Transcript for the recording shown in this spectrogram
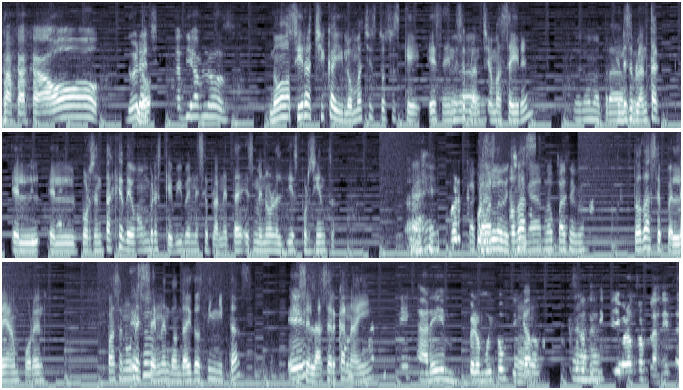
Ja, ja, ja. Oh, No era No. chica, diablos. No, sí era chica y lo más chistoso es que es, en ese planeta se llama Seiren. Era una traba. En ese planeta el, el porcentaje de hombres que viven en ese planeta es menor al 10%. Ay, Fuerte acabarlo de todas- chingar, no pase. Todas se pelean por él. Pasan una Eso- escena en donde hay dos niñitas y se le acercan ahí. harem, pero muy complicado. porque Se lo que llevar a otro planeta.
